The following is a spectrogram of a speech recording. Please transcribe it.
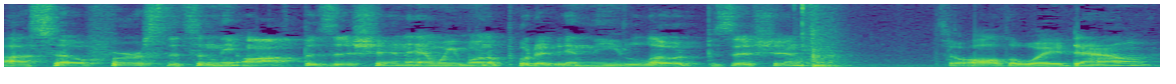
Uh, so first it's in the off position and we want to put it in the load position. So all the way down.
